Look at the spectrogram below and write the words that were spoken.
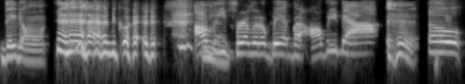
they don't. I'll leave for a little bit, but I'll be back. so,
